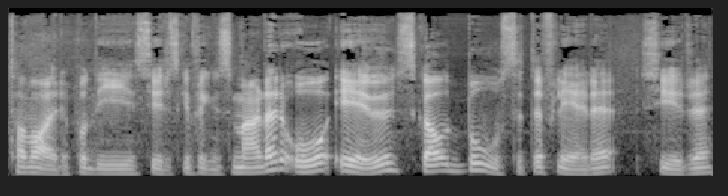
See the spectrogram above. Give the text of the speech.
ta vare på de syriske flyktningene som er der, og EU skal bosette flere syrere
